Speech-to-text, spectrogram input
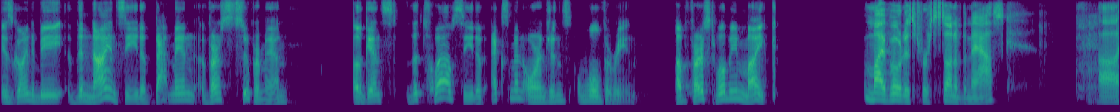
is going to be the 9 seed of Batman vs. Superman against the 12 seed of X Men Origins Wolverine. Up first will be Mike. My vote is for Son of the Mask. Uh,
